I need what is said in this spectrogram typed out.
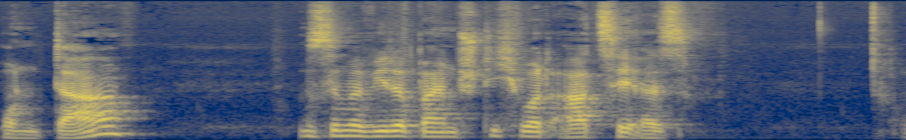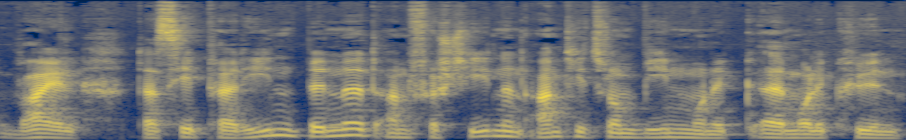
Und da sind wir wieder beim Stichwort ACS. Weil das Heparin bindet an verschiedenen Antithrombin-Molekülen. Äh,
